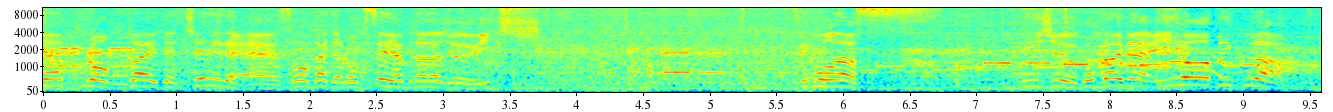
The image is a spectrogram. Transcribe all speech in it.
206回転チェリーで、総回転6171ビッグボーナス。25回目。いいよビッグが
